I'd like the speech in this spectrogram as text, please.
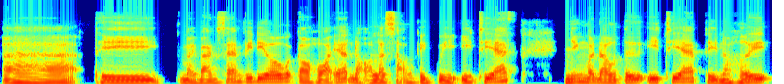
À, thì mấy bạn xem video có hỏi đó là 6 cái quỹ ETF nhưng mà đầu tư ETF thì nó hơi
